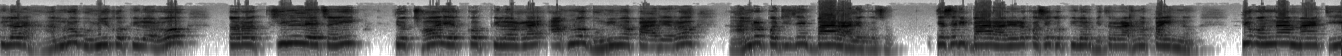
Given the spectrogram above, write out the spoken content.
पिलर हाम्रो भूमिको पिलर हो तर चिनले चाहिँ त्यो छ एकको पिलरलाई आफ्नो भूमिमा पारेर हाम्रोपट्टि चाहिँ बार हालेको छ। त्यसरी बार हालेर कसैको पिलर भित्र राख्न पाइन्न। त्योभन्दा माथि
